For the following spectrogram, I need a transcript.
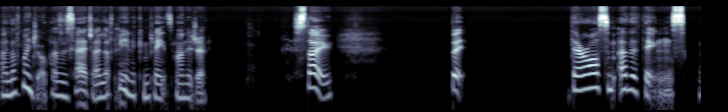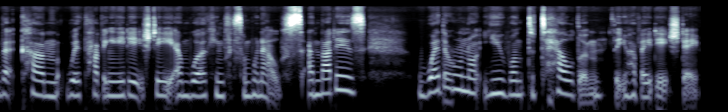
I love my job. As I said, I love being a complaints manager. So, there are some other things that come with having ADHD and working for someone else, and that is whether or not you want to tell them that you have ADHD.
